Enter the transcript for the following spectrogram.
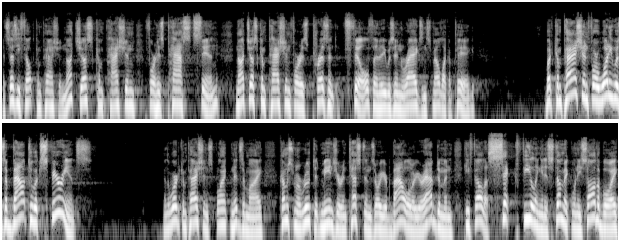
It says he felt compassion, not just compassion for his past sin, not just compassion for his present filth and he was in rags and smelled like a pig, but compassion for what he was about to experience. And the word compassion, splanchnizomai, comes from a root that means your intestines or your bowel or your abdomen. He felt a sick feeling in his stomach when he saw the boy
